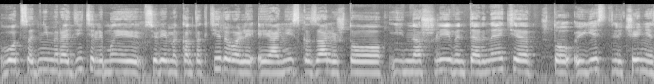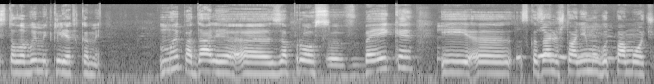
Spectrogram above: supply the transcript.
вот с одними родителями мы все время контактировали, и они сказали, что и нашли в интернете, что есть лечение столовыми клетками. Мы подали э, запрос в Бейке и э, сказали, что они могут помочь.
